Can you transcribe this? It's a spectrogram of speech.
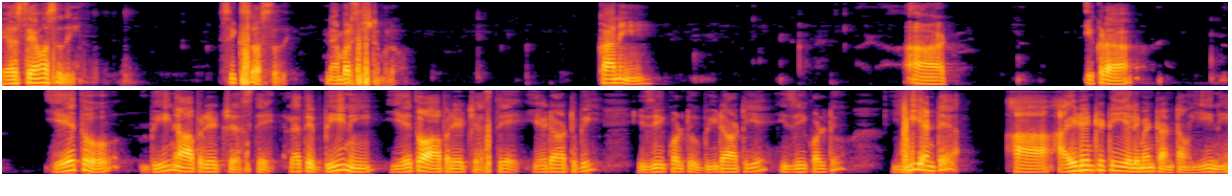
వేస్తే ఏమొస్తుంది? సిక్స్ వస్తుంది నెంబర్ సిస్టంలో కానీ ఇక్కడ ఏతో బీని ఆపరేట్ చేస్తే లేకపోతే బీని ఏతో ఆపరేట్ చేస్తే a dot b is equal to b dot a is equal to e అంటే ఆ ఐడెంటిటీ ఎలిమెంట్ అంటాం e ఈని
